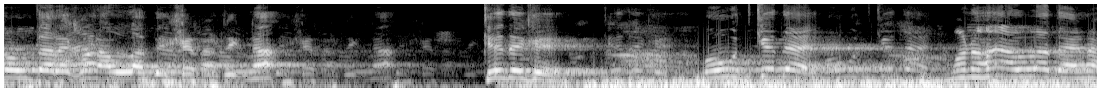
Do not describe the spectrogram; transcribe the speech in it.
নৌতার এখন আল্লাহ দেখে না, ঠিক না? কে দেখে? মৌত কে দেয়? মনে হয় আল্লাহ দেয় না,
